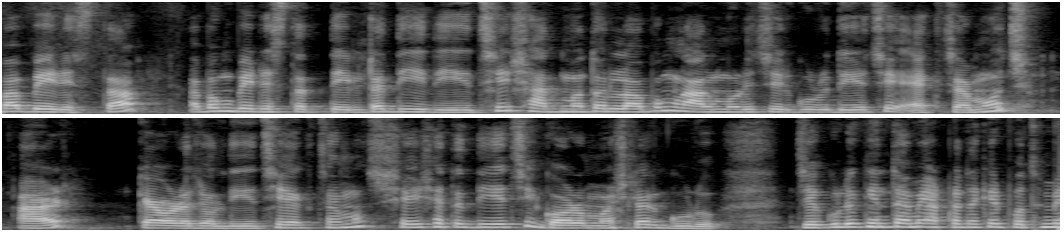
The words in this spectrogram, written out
বা বেরেস্তা এবং বেরেস্তার তেলটা দিয়ে দিয়েছি। স্বাদ মতো লবং লাল মরিচের গুঁড়ো দিয়েছি এক চামচ, আর কেওড়া জল দিয়েছি এক চামচ। সেই সাথে দিয়েছি গরম মশলার গুঁড়ো। যেগুলো কিন্তু আমি আপনাদেরকে প্রথমে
